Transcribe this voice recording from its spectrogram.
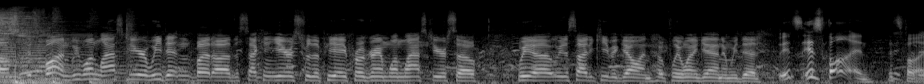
Um, it's fun. We won last year. We didn't, but uh, the second years for the PA program won last year, so we, uh, we decided to keep it going. Hopefully win again, and we did. It's, it's fun. It's fun.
